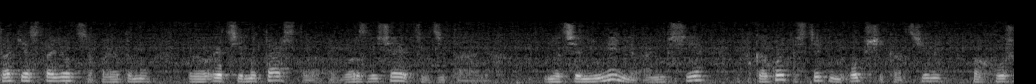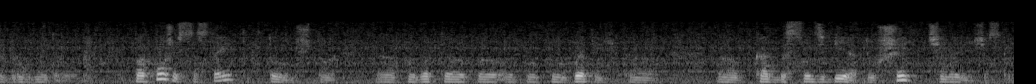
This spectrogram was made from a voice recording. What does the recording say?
так и остается. Поэтому эти мытарства различаются в деталях. Но тем не менее, они все в какой-то степени общей картины похожи друг на друга. Похожесть состоит в том, что э, вот э, в этой э, как бы судьбе души человеческой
